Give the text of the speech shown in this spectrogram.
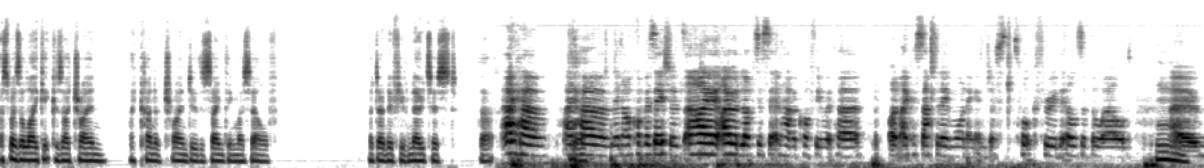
I suppose I like it because I try and I kind of try and do the same thing myself. I don't know if you've noticed that. I have. I yeah. have in our conversations, and I, I would love to sit and have a coffee with her on like a Saturday morning and just talk through the ills of the world. Mm. Um,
